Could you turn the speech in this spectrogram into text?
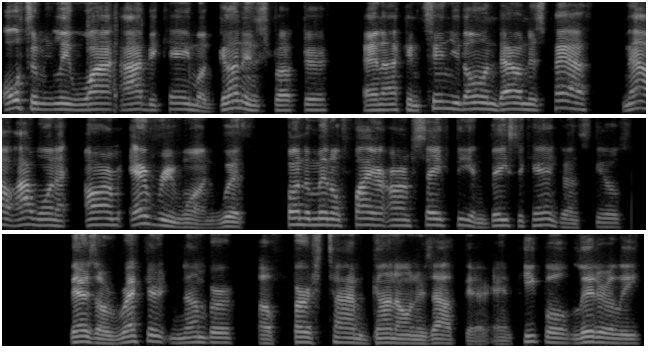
ultimately why I became a gun instructor and I continued on down this path. Now I want to arm everyone with fundamental firearm safety and basic handgun skills. There's a record number of first time gun owners out there, and people literally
